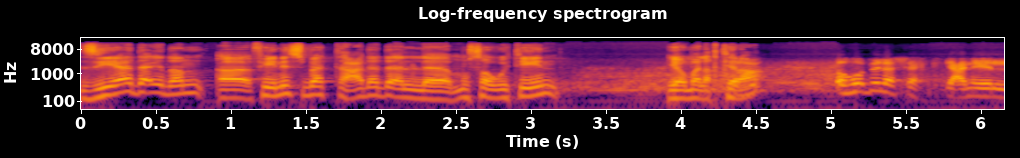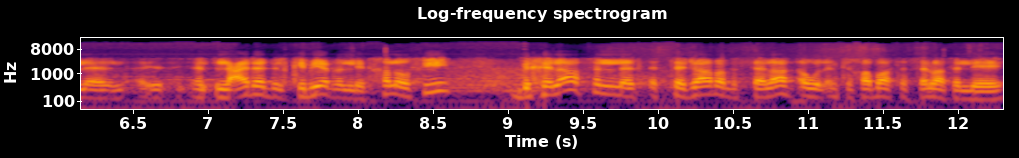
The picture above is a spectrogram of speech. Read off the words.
زيادة أيضا في نسبة عدد المصوتين يوم الاقتراع؟ هو بلا شك يعني العدد الكبير اللي دخلوا فيه بخلاف التجارب الثلاث أو الانتخابات الثلاث اللي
